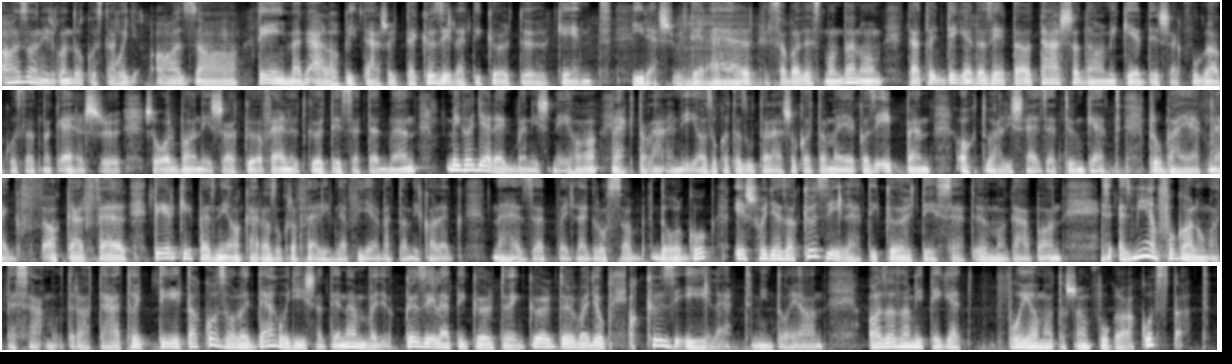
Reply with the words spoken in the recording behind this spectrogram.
azon is gondolkoztam, hogy az a tény megállapítás, hogy te közéleti költőként híresültél el, szabad ezt mondanom? Tehát, hogy téged azért a társadalmi kérdések foglalkoztatnak első sorban, és a felnőtt költészetedben, még a gyerekben is néha megtalálni azokat az utalásokat, amelyek az éppen aktuális helyzetünket próbálják meg akár fel térképezni, akár azokra felhívni a figyelmet, amik a legnehezebb vagy legrosszabb dolgok, és hogy ez a közéleti költészet önmagában, ez, ez milyen fogalom a te számodra? Tehát, hogy tiltakozol, hogy dehogy is, hát én nem vagyok közéleti költő, én költő vagyok. A közélet, mint olyan, az az, ami téged folyamatosan foglalkoztat?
